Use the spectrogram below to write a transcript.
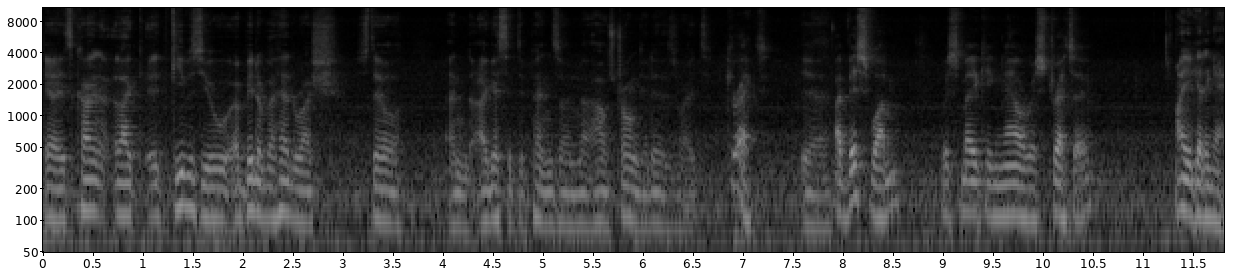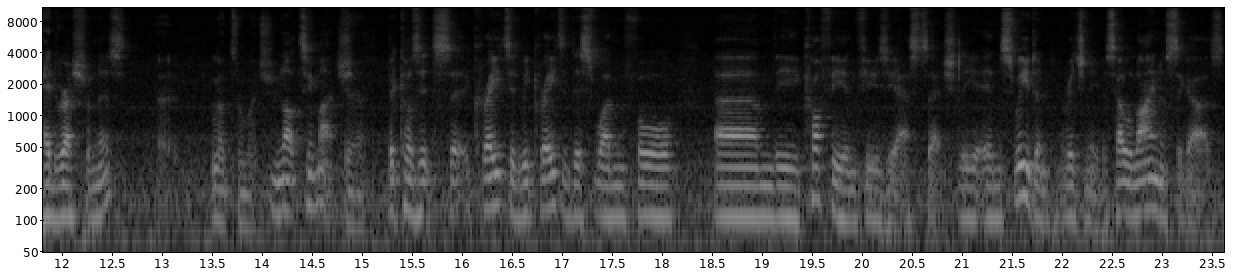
Yeah, it's kind of like it gives you a bit of a head rush still, and I guess it depends on how strong it is, right? Correct. Yeah. Uh, this one, we're smoking now a Ristretto. Are you getting a head rush from this? Uh, not too much. Not too much. Yeah. Because it's uh, created, we created this one for um, the coffee enthusiasts actually in Sweden originally, this whole line of cigars,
